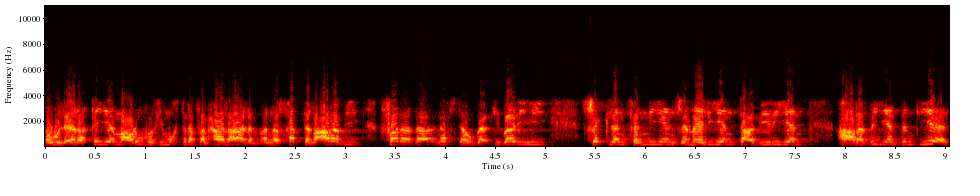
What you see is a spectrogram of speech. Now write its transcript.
أو العراقية معروفة في مختلف أنحاء العالم أن الخط العربي فرض نفسه باعتباره شكلا فنيا جماليا تعبيريا عربيا بامتياز.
